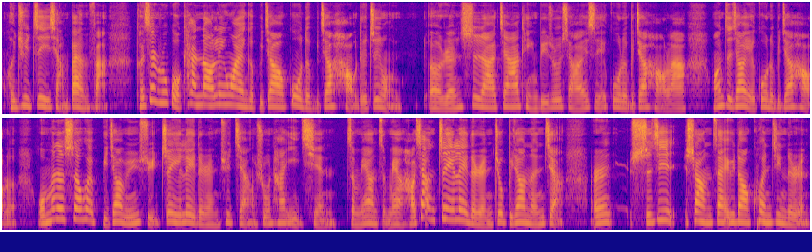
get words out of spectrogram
回去自己想办法。可是如果看到另外一个比较过得比较好的这种。呃，人事啊，家庭，比如说小 S 也过得比较好啦，黄子佼也过得比较好了。我们的社会比较允许这一类的人去讲说他以前怎么样怎么样，好像这一类的人就比较能讲。而实际上，在遇到困境的人，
